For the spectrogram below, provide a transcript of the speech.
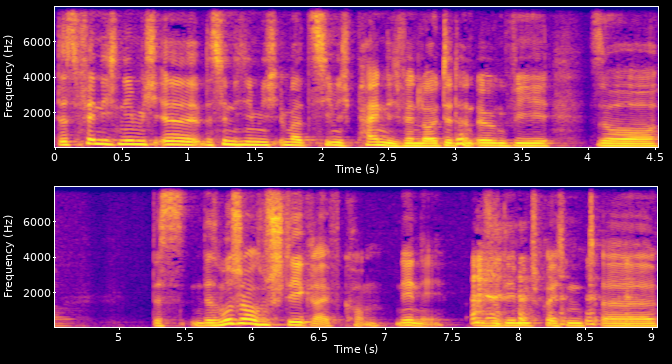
das finde ich nämlich, äh, das finde ich nämlich immer ziemlich peinlich, wenn Leute dann irgendwie so, das, das muss schon aus dem Stehgreif kommen. Nee, nee. Also dementsprechend. äh,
